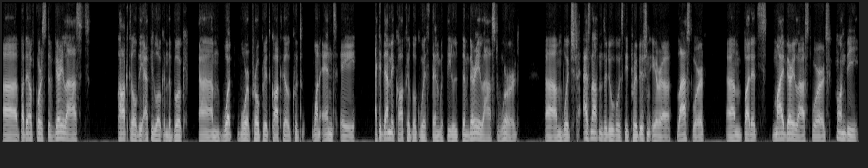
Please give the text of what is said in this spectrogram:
Uh, but then, of course, the very last cocktail, the epilogue in the book, um, what more appropriate cocktail could one end a academic cocktail book with than with the, the very last word, um, which has nothing to do with the Prohibition era last word, um, but it's my very last word on the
